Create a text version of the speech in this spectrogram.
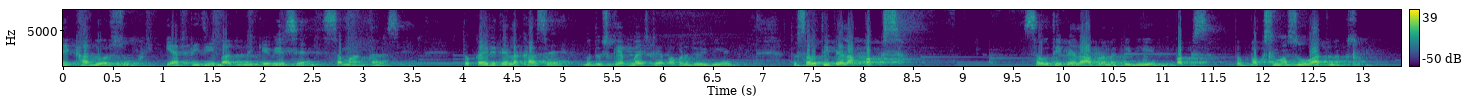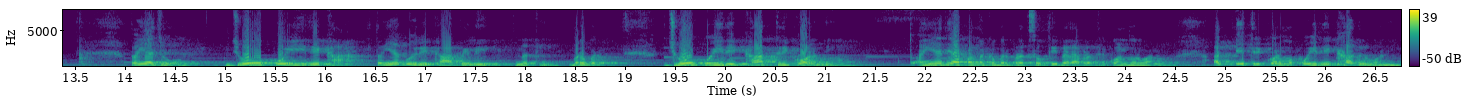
રેખા દોરશું, એ આ ત્રીજી બાજુની કેવી હશે? સમાંતર હશે. તો કઈ રીતે લખાશે? બધું સ્ટેપ બાય સ્ટેપ આપણે જોઈ લઈએ. તો સૌથી પહેલાં પક્ષ. સૌથી પહેલાં આપણે લખી દઈએ પક્ષ. તો પક્ષમાં શું વાત લખશું? તો અહીંયા જુઓ. જો કોઈ રેખા, તો અહીંયા કોઈ રેખા આપેલી નથી. બરોબર? જો કોઈ રેખા ત્રિકોણની, તો અહીંયાથી આપણને ખબર પડે સૌથી પહેલાં આપણે ત્રિકોણ દોરવાનું અને એ ત્રિકોણમાં કોઈ રેખા દોરવાની.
